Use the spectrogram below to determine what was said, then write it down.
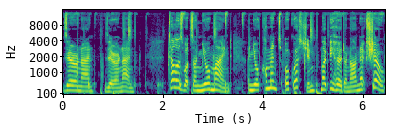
0909. Tell us what's on your mind, and your comment or question might be heard on our next show.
